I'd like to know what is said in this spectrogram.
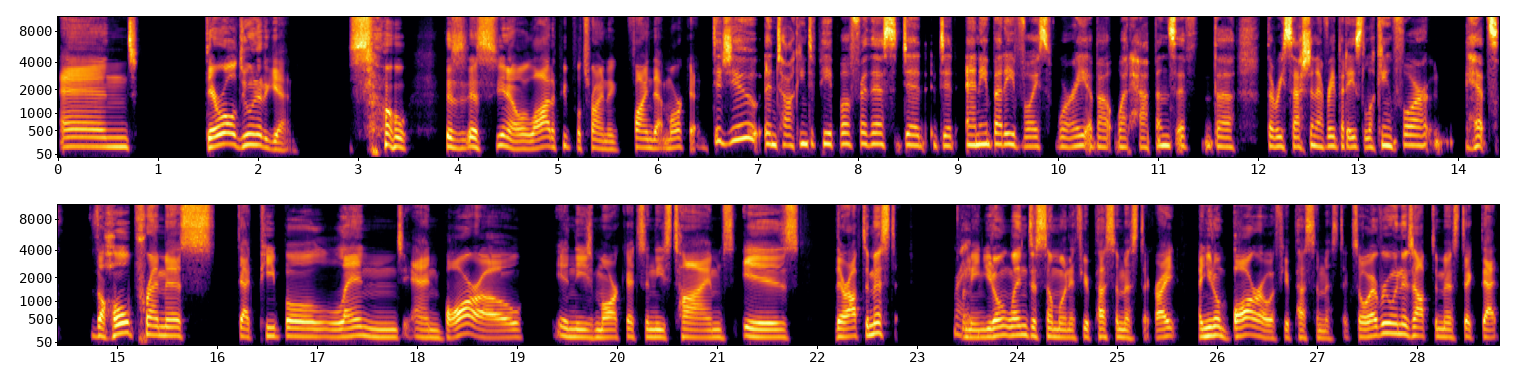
And they're all doing it again. So there's, there's you know a lot of people trying to find that market. Did you, in talking to people for this, did did anybody voice worry about what happens if the the recession everybody's looking for hits? The whole premise that people lend and borrow in these markets in these times is they're optimistic. Right. I mean, you don't lend to someone if you're pessimistic, right? And you don't borrow if you're pessimistic. So everyone is optimistic that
